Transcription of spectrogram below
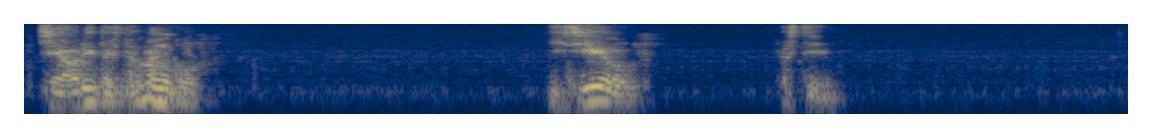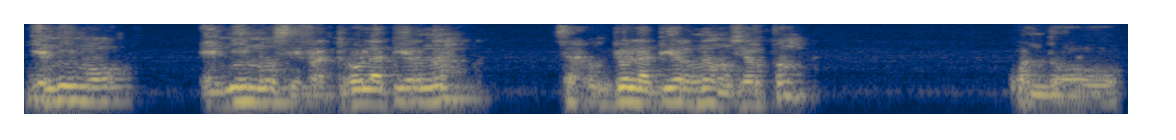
O sea, ahorita está manco y ciego, Castillo. Y él mismo, él mismo se fracturó la pierna, se rompió la pierna, ¿no es cierto? Cuando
